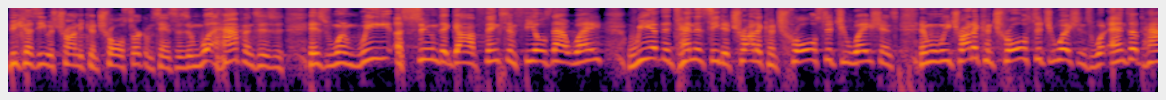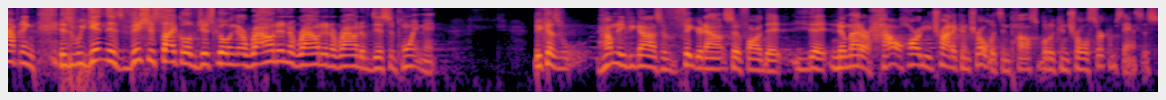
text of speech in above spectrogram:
because he was trying to control circumstances. And what happens is, is when we assume that God thinks and feels that way, we have the tendency to try to control situations. And when we try to control situations, what ends up happening is we get in this vicious cycle of just going around and around and around of disappointment. Because how many of you guys have figured out so far that, that no matter how hard you try to control, it's impossible to control circumstances?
